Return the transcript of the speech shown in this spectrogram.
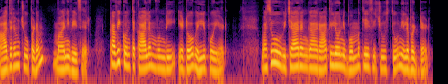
ఆదరం చూపడం మానివేశారు. కవి కొంతకాలం ఉండి ఎటో వెళ్ళిపోయాడు. వసువు విచారంగా రాతిలోని బొమ్మకేసి చూస్తూ నిలబడ్డాడు.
